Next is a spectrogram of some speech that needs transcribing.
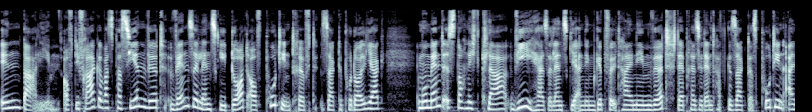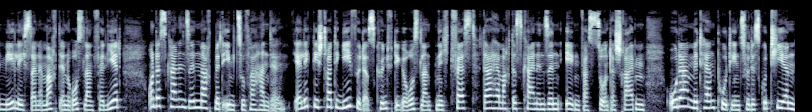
in Bali. Auf die Frage, was passieren wird, wenn Zelensky dort auf Putin trifft, sagte Podoljak, im Moment ist noch nicht klar, wie Herr Zelensky an dem Gipfel teilnehmen wird. Der Präsident hat gesagt, dass Putin allmählich seine Macht in Russland verliert und es keinen Sinn macht, mit ihm zu verhandeln. Er legt die Strategie für das künftige Russland nicht fest. Daher macht es keinen Sinn, irgendwas zu unterschreiben oder mit Herrn Putin zu diskutieren.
